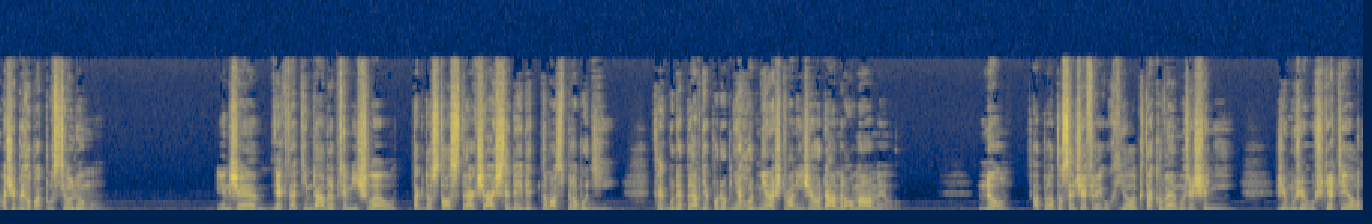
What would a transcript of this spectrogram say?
a že by ho pak pustil domů. Jenže, jak nad tím Dámr přemýšlel, tak dostal strach, že až se David Thomas probudí, tak bude pravděpodobně hodně naštvaný, že ho Dámr omámil. No, a proto se Jeffrey uchýlil k takovému řešení, že muže uškrtil,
